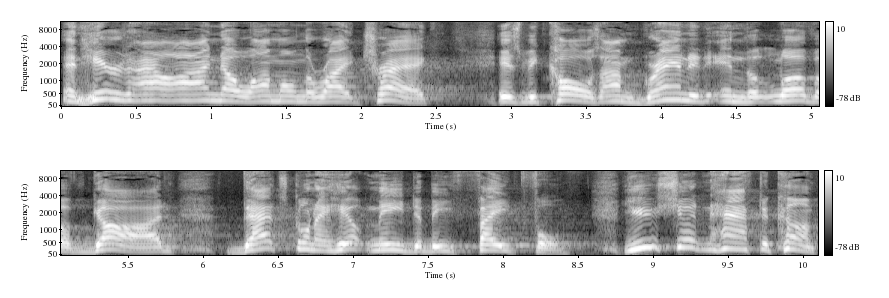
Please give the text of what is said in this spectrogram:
And here's how I know I'm on the right track is because I'm granted in the love of God, that's going to help me to be faithful. You shouldn't have to come.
